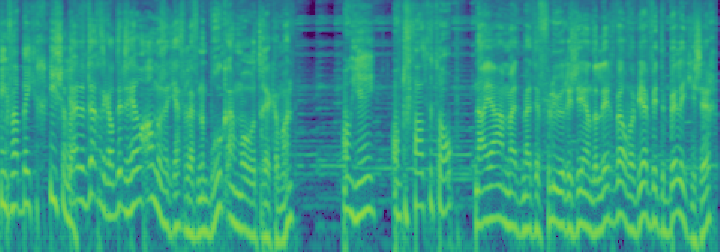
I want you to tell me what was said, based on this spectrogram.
Vind ik wel een beetje griezelig. Ja, dat dacht ik al. Dit is heel anders. Je had wel even een broek aan mogen trekken, man. Oh jee, oh, dan valt het op. Nou ja, met, met de fluoriserende licht wel. Wat jij witte billetjes, zeg.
